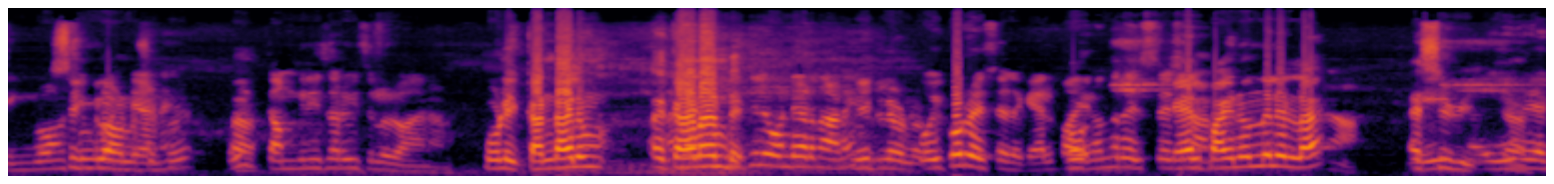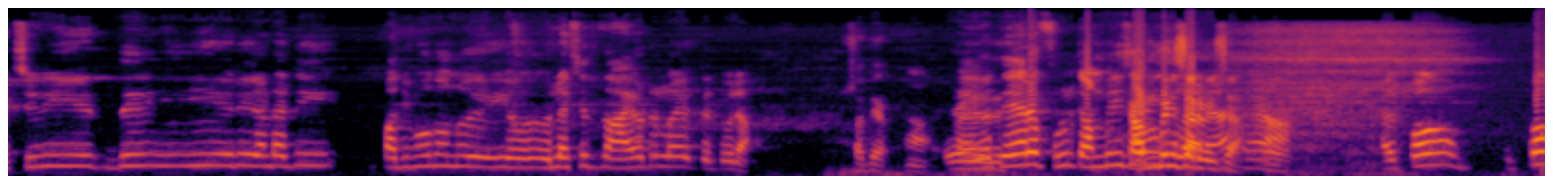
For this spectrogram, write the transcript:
സിംഗിൾ സിംഗിൾ വണ്ടിയാണ് ഓണർഷിപ്പ് കമ്പനി സർവീസ് ഉള്ള ഒരു വാഹനമാണ് പൊളി കണ്ടാലും കാണാണ്ട്. കൊണ്ടുവരുന്നതാണ്. കോഴിക്കോട് രജിസ്ട്രേഷൻ പതിനൊന്ന് രജിസ്ട്രേഷൻ പതിനൊന്നിലുള്ള S U V X U V ഇത് ഈ ഒരു രണ്ടായിരത്തി പതിമൂന്നൊന്നും ഈ ഒരു ലക്ഷത്തി താഴോട്ടുള്ള കിട്ടൂല. സത്യം. എഴുപത്തിയേറെ ഫുൾ കമ്പനി കമ്പനി സർവീസാ അതിപ്പോ ഇപ്പൊ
